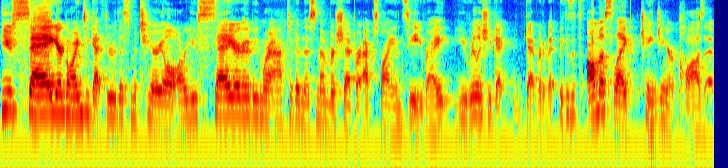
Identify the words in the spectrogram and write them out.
you say you're going to get through this material or you say you're going to be more active in this membership or x y and z right? You really should get get rid of it because it's almost like changing your closet.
